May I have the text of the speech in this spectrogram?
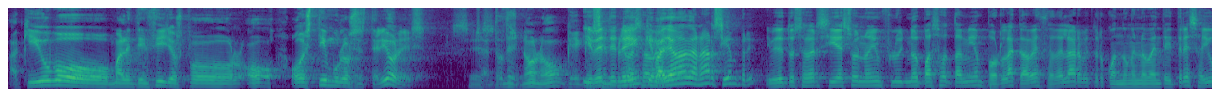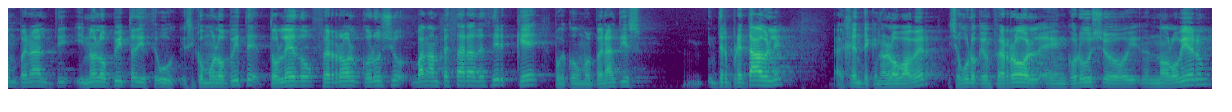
aquí hubo maletincillos por o, o estímulos exteriores. Sí, o sea, entonces, no, no, que, que, se empleen, que vayan a ganar siempre. Y vete a saber si eso no, no pasó también por la cabeza del árbitro cuando en el 93 hay un penalti y no lo pita, dice, uy, si como lo pite, Toledo, Ferrol, Corucho van a empezar a decir que, porque como el penalti es interpretable, hay gente que no lo va a ver, y seguro que en Ferrol, en Corucho no lo vieron,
